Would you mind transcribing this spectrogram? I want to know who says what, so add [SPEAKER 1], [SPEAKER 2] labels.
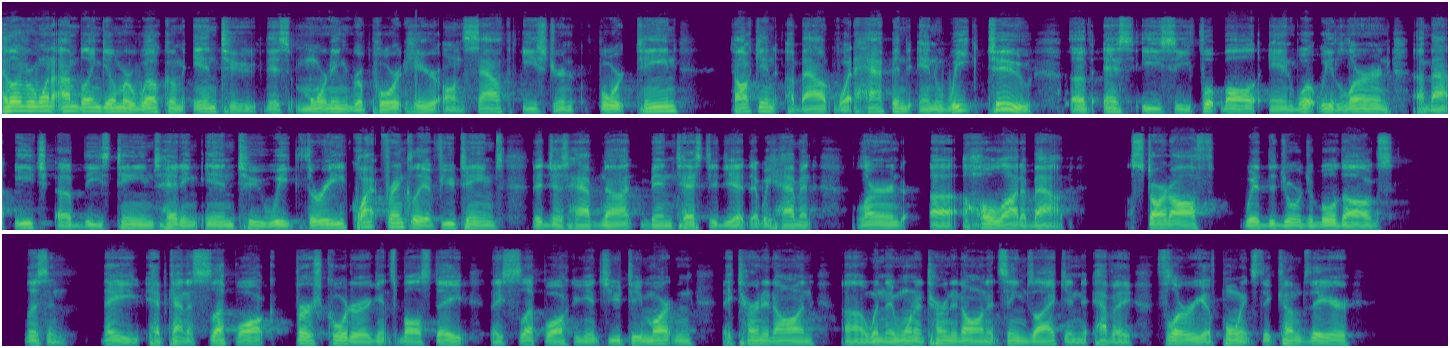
[SPEAKER 1] Hello, everyone. I'm Blayne Gilmer. Welcome into this morning report here on Southeastern 14, talking about what happened in week two of SEC football and what we learned about each of these teams heading into week three. Quite frankly, a few teams that just have not been tested yet that we haven't learned uh, a whole lot about. I'll start off with the Georgia Bulldogs. Listen, they have kind of sleptwalk first quarter against Ball State. They sleptwalk against UT Martin. They turn it on uh, when they want to turn it on, it seems like, and have a flurry of points that comes there.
